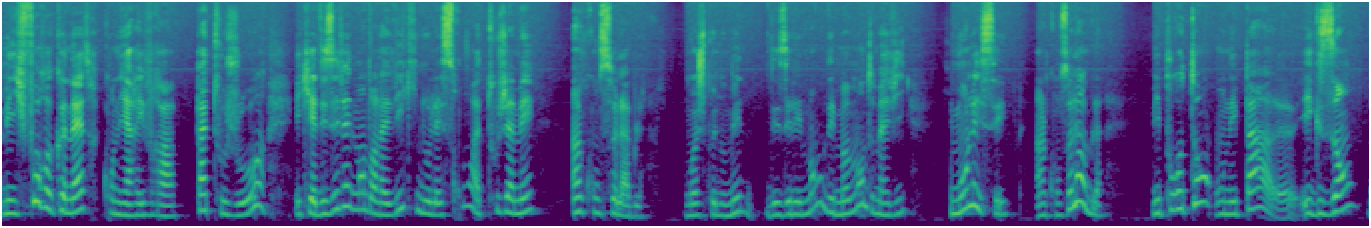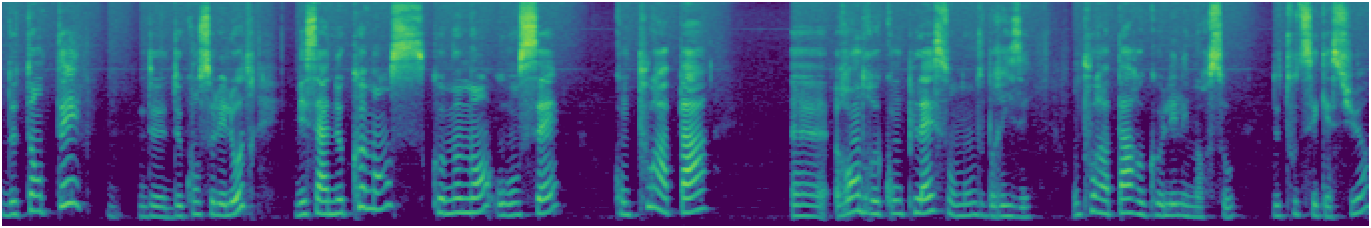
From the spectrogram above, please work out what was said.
Mais il faut reconnaître qu'on n'y arrivera pas toujours et qu'il y a des événements dans la vie qui nous laisseront à tout jamais inconsolables. Moi, je peux nommer des éléments, des moments de ma vie qui m'ont laissé inconsolable. Mais pour autant, on n'est pas euh, exempt de tenter de, consoler l'autre, mais ça ne commence qu'au moment où on sait qu'on ne pourra pas euh, rendre complet son monde brisé. On ne pourra pas recoller les morceaux de toutes ces cassures,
